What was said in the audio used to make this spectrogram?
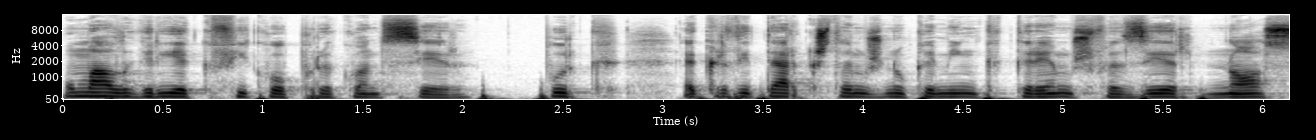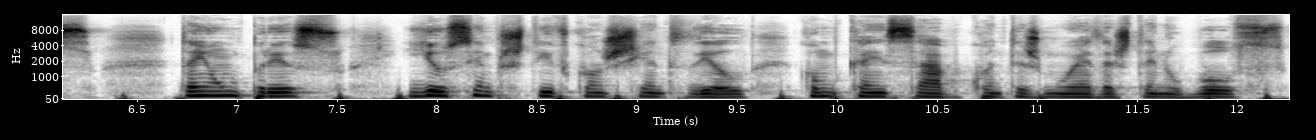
uma alegria que ficou por acontecer porque acreditar que estamos no caminho que queremos fazer nosso tem um preço e eu sempre estive consciente dele, como quem sabe quantas moedas tem no bolso,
